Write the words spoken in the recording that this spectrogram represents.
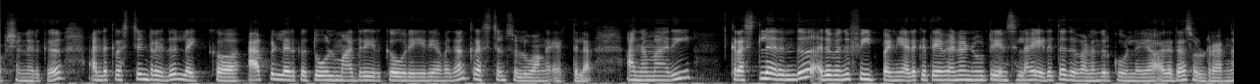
ஆப்ஷன் இருக்குது அந்த க்ரஸ்ட்டுன்றது லைக் ஆப்பிளில் இருக்க தோல் மாதிரி இருக்க ஒரு ஏரியாவை தான் க்ரஸ்ட்டுன்னு சொல்லுவாங்க எர்த்தில். அந்த மாதிரி க்ரஸ்ட்டில் இருந்து அதை வந்து ஃபீட் பண்ணி அதுக்கு தேவையான நியூட்ரியன்ஸ் எல்லாம் எடுத்து அது வளர்ந்துருக்கும் இல்லையா? அதை தான் சொல்கிறாங்க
